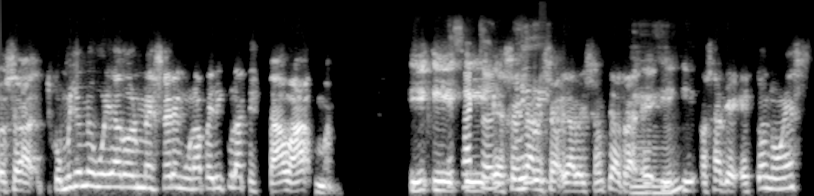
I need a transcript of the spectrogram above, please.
o sea, ¿cómo yo me voy a adormecer en una película que está Batman? Y, y, y esa es la versión, la versión teatral. Eh, y, o sea, que esto no es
